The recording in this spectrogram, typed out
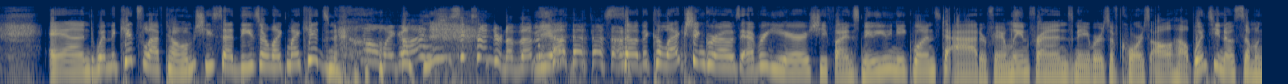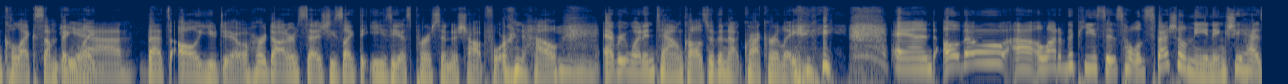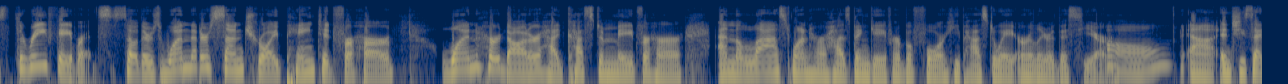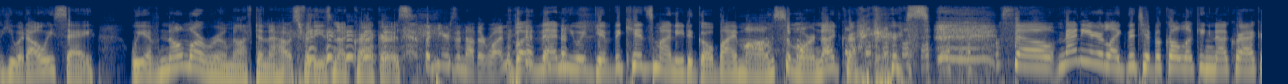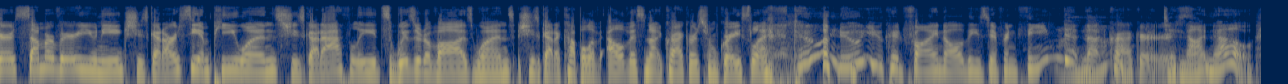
And when the kids left home, she said, These are like my kids now. Oh my gosh, 600 of them. Yep. so the collection grows every year. She finds new, unique ones to add. Her family and friends, neighbors, of course, all help. Once you know someone collects something, Yeah. like that's all you do. Her daughter says she's like the easiest person to shop for now. Everyone in town calls her the Nutcracker Lady. and although uh, a lot of the pieces hold special meaning, she has three favorites. So there's one that her son Troy painted for her. One her daughter had custom made for her, and the last one her husband gave her before he passed away earlier this year. Oh. Uh, and she said he would always say, We have no more room left in the house for these nutcrackers. But here's another one. But then he would give the kids money to go buy mom some more nutcrackers. so many are like the typical looking nutcrackers. Some are very unique. She's got RCMP ones. She's got athletes, Wizard of Oz ones. She's got a couple of Elvis nutcrackers from Graceland. Who knew you could find all these different themed nutcrackers? Did not know.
